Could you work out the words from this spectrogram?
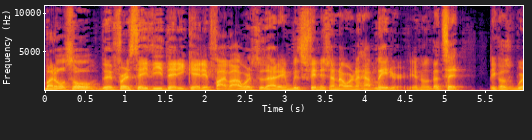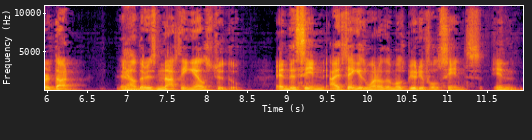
But also, the first AD dedicated five hours to that and was finished an hour and a half later. You know, that's it because we're done. You Yeah. know, there is nothing else to do. And the scene, I think, is one of the most beautiful scenes in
